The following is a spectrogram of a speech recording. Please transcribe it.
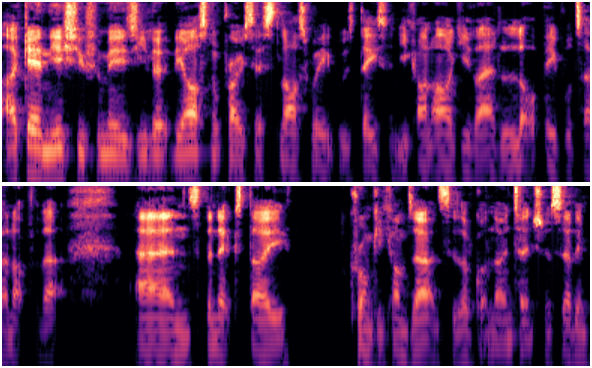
again, the issue for me is you look the Arsenal process last week was decent. You can't argue they had a lot of people turn up for that, and the next day Kroenke comes out and says, I've got no intention of selling.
